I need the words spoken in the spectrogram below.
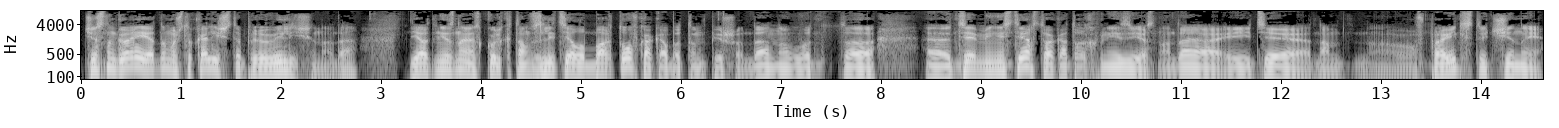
Честно говоря, я думаю, что количество преувеличено, да. Я вот не знаю, сколько там взлетело бортов, как об этом пишут, да, но вот э, э, те министерства, о которых мне известно, да, и те там в правительстве чины,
